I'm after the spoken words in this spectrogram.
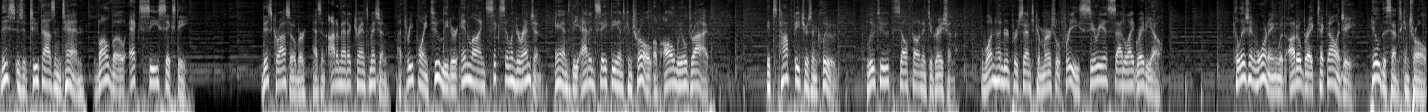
This is a 2010 Volvo XC60. This crossover has an automatic transmission, a 3.2-liter inline six-cylinder engine, and the added safety and control of all-wheel drive. Its top features include Bluetooth cell phone integration, 100% commercial-free Sirius satellite radio, collision warning with auto brake technology, hill descent control,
